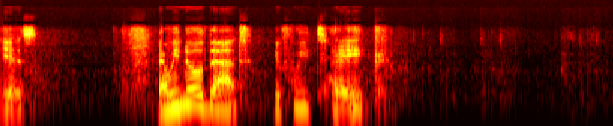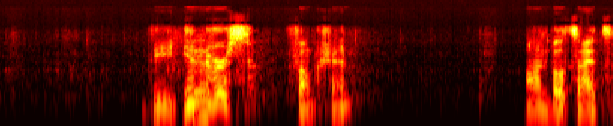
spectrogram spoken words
is. Now we know that if we take the inverse function on both sides,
